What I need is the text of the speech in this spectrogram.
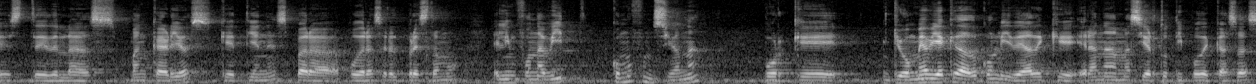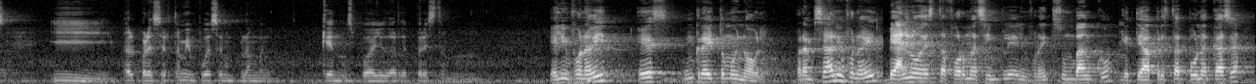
este, de las bancarias que tienes para poder hacer el préstamo, el Infonavit, ¿cómo funciona? Porque yo me había quedado con la idea de que era nada más cierto tipo de casas y al parecer también puede ser un plan que nos pueda ayudar de préstamo. El Infonavit es un crédito muy noble. Para empezar, el Infonavit, véanlo de esta forma simple. El Infonavit es un banco que te va a prestar por una casa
